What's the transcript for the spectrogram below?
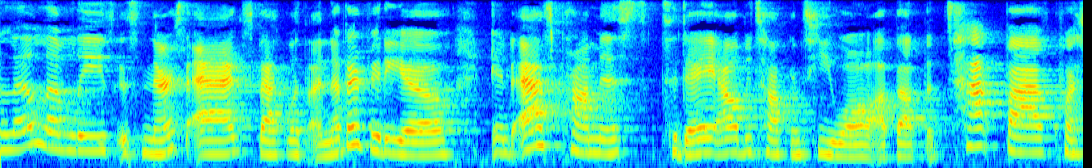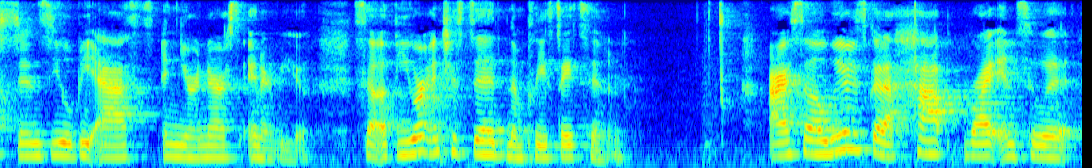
Hello lovelies, it's Nurse Aggz back with another video and as promised, today I'll be talking to you all about the top five questions you'll be asked in your nurse interview. So if you are interested, then please stay tuned. All right, so we're just gonna hop right into it.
